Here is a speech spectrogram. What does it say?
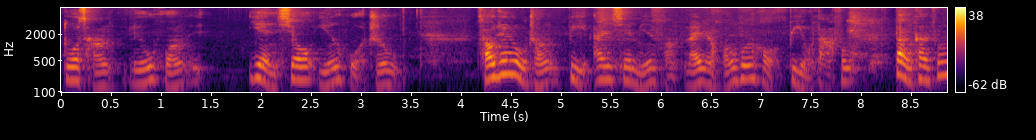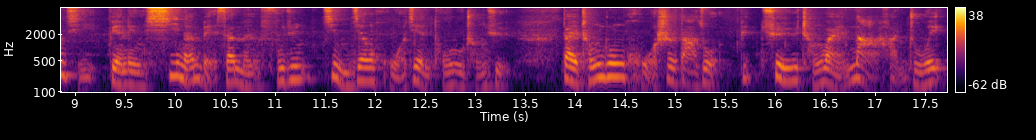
多藏硫磺、焰硝、引火之物。曹军入城，必安歇民房。来日黄昏后，必有大风。但看风起，便令西南北三门伏军尽将火箭投入城去。待城中火势大作，必却于城外呐喊助威，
